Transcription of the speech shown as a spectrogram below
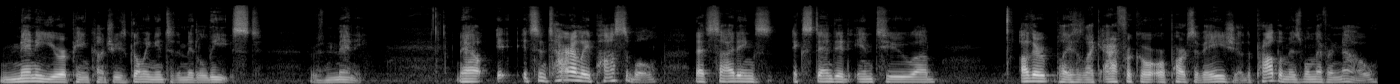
many European countries going into the Middle East. There was many. Now, it, it's entirely possible that sightings extended into um, other places like Africa or parts of Asia. The problem is we'll never know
